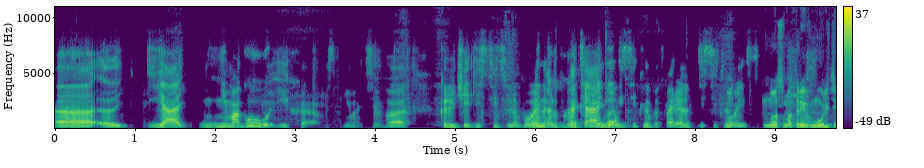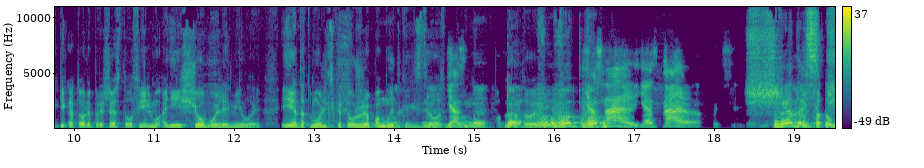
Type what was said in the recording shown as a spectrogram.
э, э, я не могу их э, воспринимать в ключе действительно воинов, быть. хотя они Да. действительно вытворяют действительно Ну, воинственные Но смотри, в мультике, который предшествовал фильму, они еще более милые. И этот мультик это уже попытка их сделать Я по, ну, Да, по да. хардове. В- Вот, Я вот, знаю, я знаю. Шреддер Им потом,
